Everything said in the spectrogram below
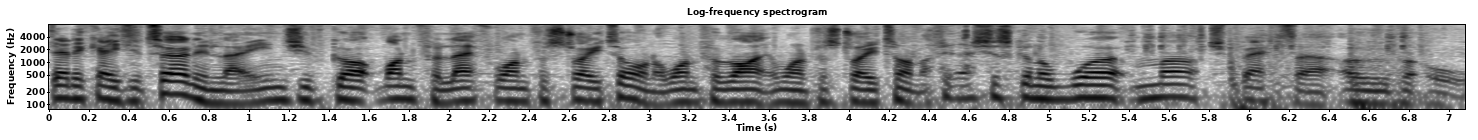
dedicated turning lanes, you've got one for left, one for straight on, or one for right and one for straight on. I think that's just going to work much better overall.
